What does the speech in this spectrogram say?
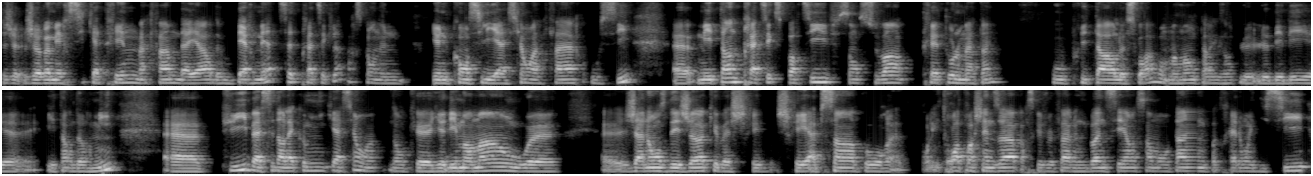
je, remercie Catherine, ma femme d'ailleurs, de me permettre cette pratique-là parce qu'on a une, y a une conciliation à faire aussi. Euh, mes temps de pratique sportive sont souvent très tôt le matin ou plus tard le soir, au moment où, par exemple, le, bébé euh, est endormi. Euh, puis, ben, c'est dans la communication. Hein. Donc, il y a des moments où euh, j'annonce déjà que ben, je, serai, absent pour, euh, pour les trois prochaines heures parce que je veux faire une bonne séance en montagne, pas très loin d'ici.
